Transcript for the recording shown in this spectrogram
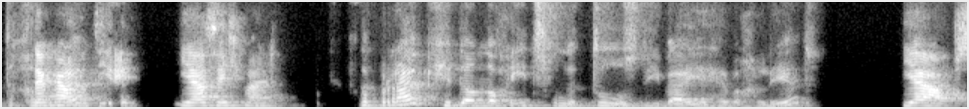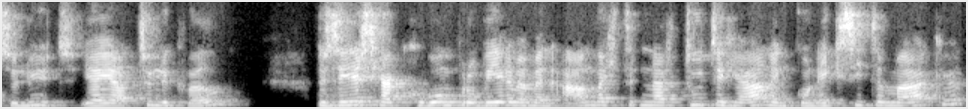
Gebruik, Ja, zeg maar. Gebruik je dan nog iets van de tools die wij je hebben geleerd? Ja, absoluut. Ja, ja, tuurlijk wel. Dus eerst ga ik gewoon proberen met mijn aandacht er naartoe te gaan en connectie te maken.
